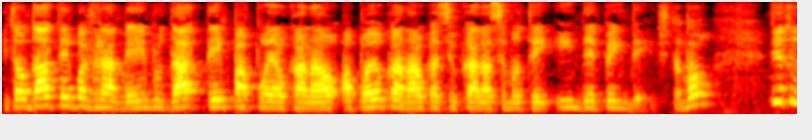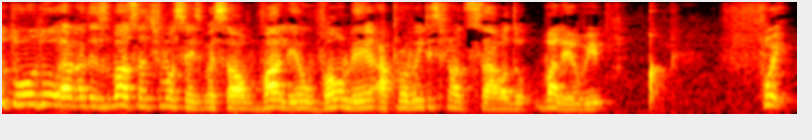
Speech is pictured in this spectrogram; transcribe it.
Então dá tempo pra virar membro, dá tempo pra apoiar o canal, apoia o canal, que assim o canal se mantém independente, tá bom? Dito tudo, agradeço bastante vocês, pessoal. Valeu, vão ler, aproveita esse final de sábado, valeu e... Fui!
